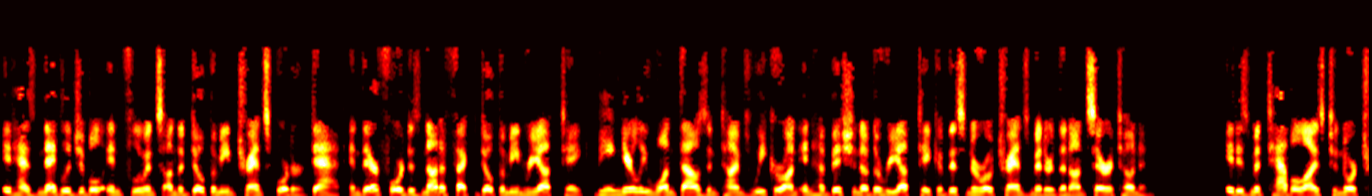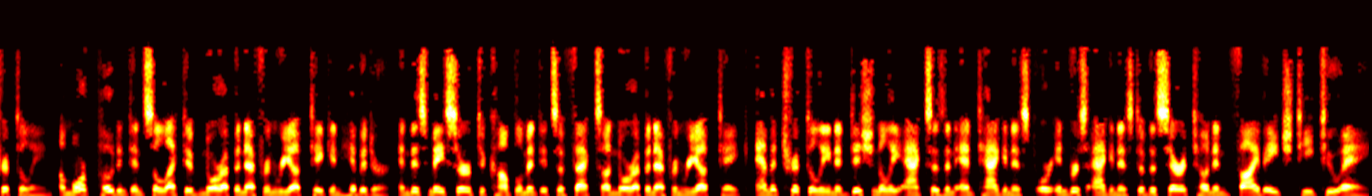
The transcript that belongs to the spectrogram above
It has negligible influence on the dopamine transporter DAT, and therefore does not affect dopamine reuptake, being nearly 1,000 times weaker on inhibition of the reuptake of this neurotransmitter than on serotonin. It is metabolized to nortriptyline, a more potent and selective norepinephrine reuptake inhibitor, and this may serve to complement its effects on norepinephrine reuptake. Amitriptyline additionally acts as an antagonist or inverse agonist of the serotonin 5-HT2A,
